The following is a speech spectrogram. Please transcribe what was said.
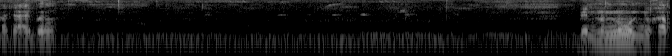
ขยายเบิงเป็นนุ่นๆอยู่ครับ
